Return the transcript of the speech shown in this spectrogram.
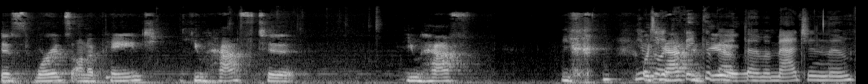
just words on a page, you have to, you have. You, You have to like think do- about them, imagine them.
